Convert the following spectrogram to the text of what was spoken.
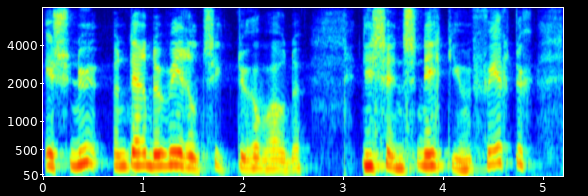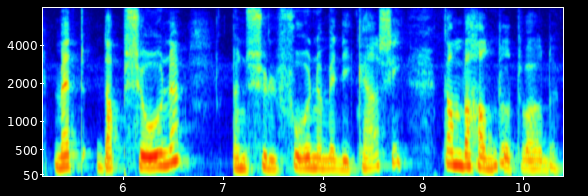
is nu een derde wereldziekte geworden, die sinds 1940 met dapsone, een sulfone medicatie, kan behandeld worden.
